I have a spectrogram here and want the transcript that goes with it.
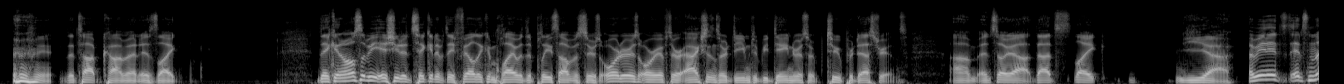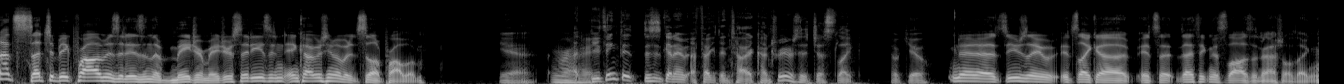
the top comment is like. They can also be issued a ticket if they fail to comply with the police officer's orders or if their actions are deemed to be dangerous or to pedestrians. Um, and so yeah, that's like yeah. I mean it's it's not such a big problem as it is in the major major cities in, in Kagoshima, but it's still a problem. Yeah. Uh, Right. Do you think that this is gonna affect the entire country, or is it just like Tokyo No, no, it's usually it's like a it's a I think this law is a national thing.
